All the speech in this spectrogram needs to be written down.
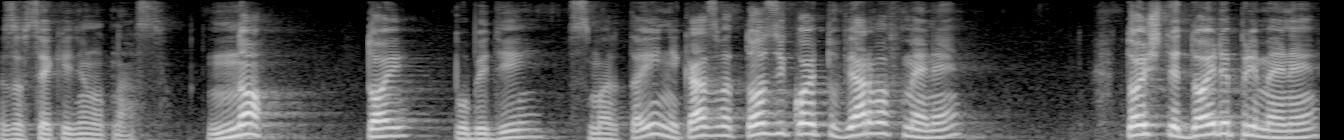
За всеки един от нас. Но той победи смъртта и ни казва, този, който вярва в мене, той ще дойде при мене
